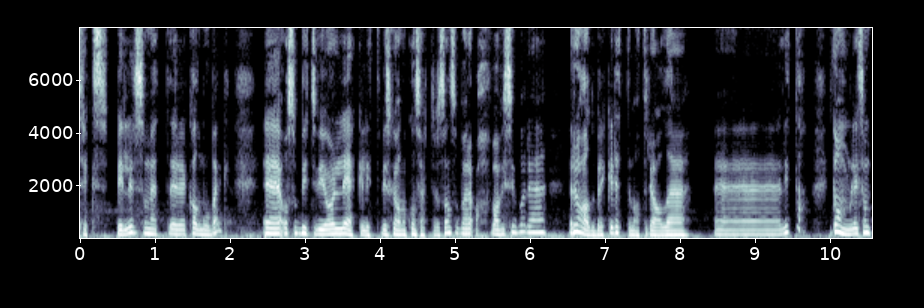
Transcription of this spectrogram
trekkspiller som heter Kalle Moberg. Eh, og så begynte vi å leke litt, vi skulle ha noen konserter og sånn, så bare åh, hva hvis vi bare radbrekker dette materialet eh, litt, da? Gamle, liksom,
